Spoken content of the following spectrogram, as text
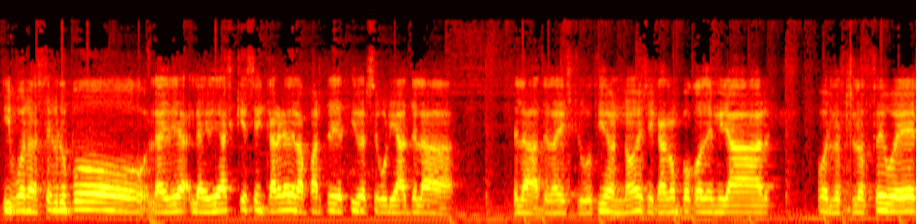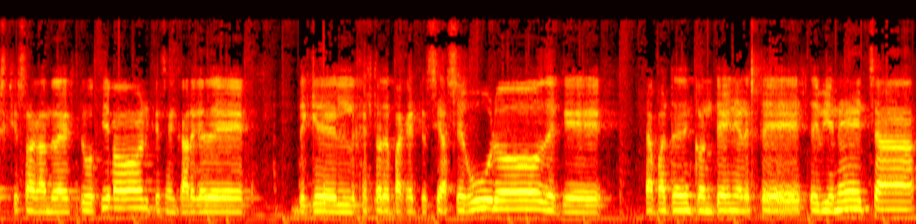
Y bueno, este grupo, la idea, la idea es que se encargue de la parte de ciberseguridad de la, de la, de la distribución, ¿no? Y se encarga un poco de mirar pues, los, los CVEs que salgan de la distribución, que se encargue de, de que el gestor de paquetes sea seguro, de que la parte del container esté, esté bien hecha,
